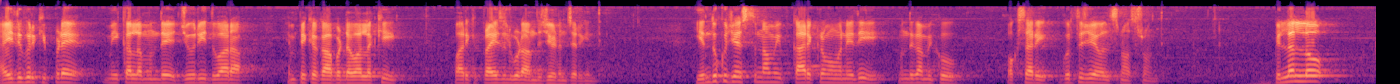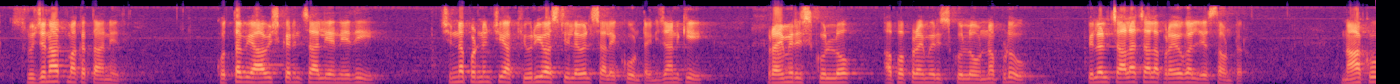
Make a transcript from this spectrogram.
ఐదుగురికి ఇప్పుడే మీ కళ్ళ ముందే జ్యూరీ ద్వారా ఎంపిక కాబడ్డ వాళ్ళకి వారికి ప్రైజులు కూడా అందజేయడం జరిగింది ఎందుకు చేస్తున్నాం ఈ కార్యక్రమం అనేది ముందుగా మీకు ఒకసారి గుర్తు చేయవలసిన అవసరం ఉంది. పిల్లల్లో సృజనాత్మకత అనేది కొత్తవి ఆవిష్కరించాలి అనేది చిన్నప్పటి నుంచి ఆ క్యూరియాసిటీ లెవెల్స్ చాలా ఎక్కువ ఉంటాయి. నిజానికి ప్రైమరీ స్కూల్లో అప్పర్ ప్రైమరీ స్కూల్లో ఉన్నప్పుడు పిల్లలు చాలా చాలా ప్రయోగాలు చేస్తూ ఉంటారు. నాకు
